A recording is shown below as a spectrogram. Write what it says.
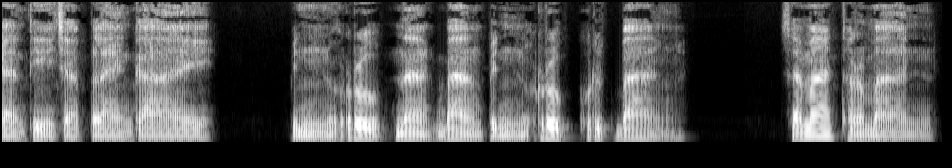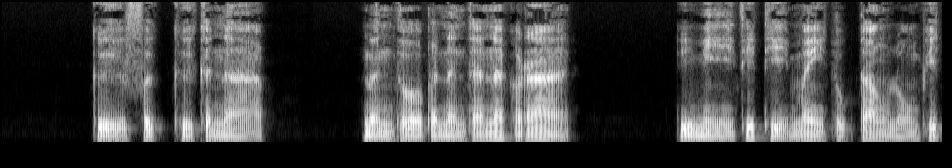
การที่จะแปลงกาย เป็นรูปนาคบ้าง เป็นรูปครุฑบ้าง สามารถทรมาน คือฝึกคือกนาบ นันโทปนันทนาคราช ที่มีทิฏฐิไม่ถูกต้องหลงผิด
